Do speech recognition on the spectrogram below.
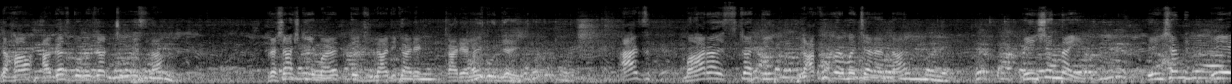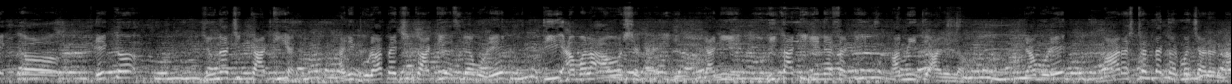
दहा ऑगस्ट दोन हजार चोवीसला प्रशासकीय इमारत ते जिल्हाधिकारी कार्यालय गोंदिया येथे. आज महाराष्ट्रातील लाखो कर्मचाऱ्यांना पेन्शन नाही आहे पेन्शन हे एक एक जीवनाची काठी आहे आणि बुढाप्याची काठी असल्यामुळे ती आम्हाला आवश्यक आहे. आणि ही काठी घेण्यासाठी आम्ही इथे आलेलो आहोत. त्यामुळे महाराष्ट्रातल्या कर्मचाऱ्यांना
